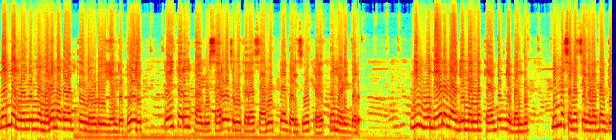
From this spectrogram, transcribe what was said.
ನನ್ನನ್ನು ನಿಮ್ಮ ಮನೆ ಮಗಳಂತೆ ನೋಡಿ ಎಂದು ಹೇಳಿ ರೈತರು ಹಾಗೂ ಸಾರ್ವಜನಿಕರ ಸಾಮೀಪ್ಯ ಗಳಿಸುವ ಪ್ರಯತ್ನ ಮಾಡಿದ್ದರು. ನೀವು ನೇರವಾಗಿ ನನ್ನ ಕ್ಯಾಬಿನ್ಗೆ ಬಂದು ನಿಮ್ಮ ಸಮಸ್ಯೆಗಳ ಬಗ್ಗೆ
